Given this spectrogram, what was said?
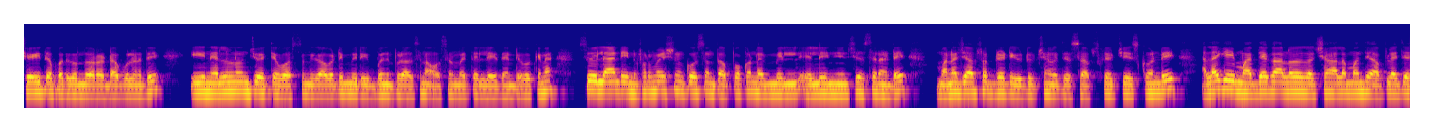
చేయుత పథకం ద్వారా డబ్బులు అనేది ఈ నెల నుంచి అయితే వస్తుంది కాబట్టి మీరు ఇబ్బంది పడాల్సిన అవసరం అయితే లేదండి. ఓకేనా? సో ఇలాంటి ఇన్ఫర్మేషన్ కోసం తప్పకుండా మీరు వెళ్ళి ఏం చేస్తారంటే మన జాబ్స్ అప్డేట్ యూట్యూబ్ ఛానల్ అయితే సబ్స్క్రైబ్ చేసుకోండి. అలాగే ఈ మధ్యకాలంలో చాలామంది అప్లై అయితే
